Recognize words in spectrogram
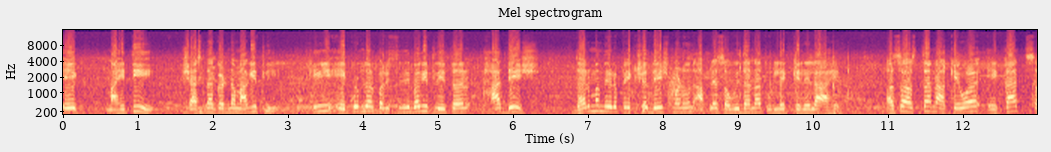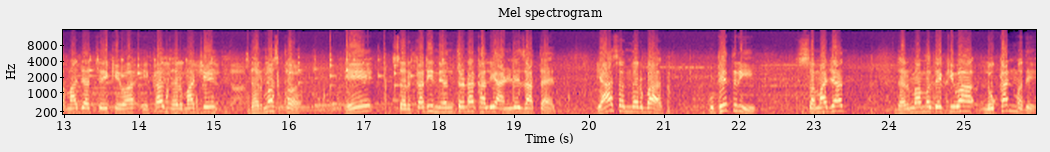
एक माहिती शासनाकडनं मागितली. की एकूण जर परिस्थिती बघितली तर हा देश धर्मनिरपेक्ष देश म्हणून आपल्या संविधानात उल्लेख केलेला आहे. असं असताना केवळ एकाच समाजाचे किंवा एकाच धर्माचे धर्मस्थळ हे सरकारी नियंत्रणाखाली आणले जात आहेत. या संदर्भात कुठेतरी समाजात धर्मामध्ये किंवा लोकांमध्ये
